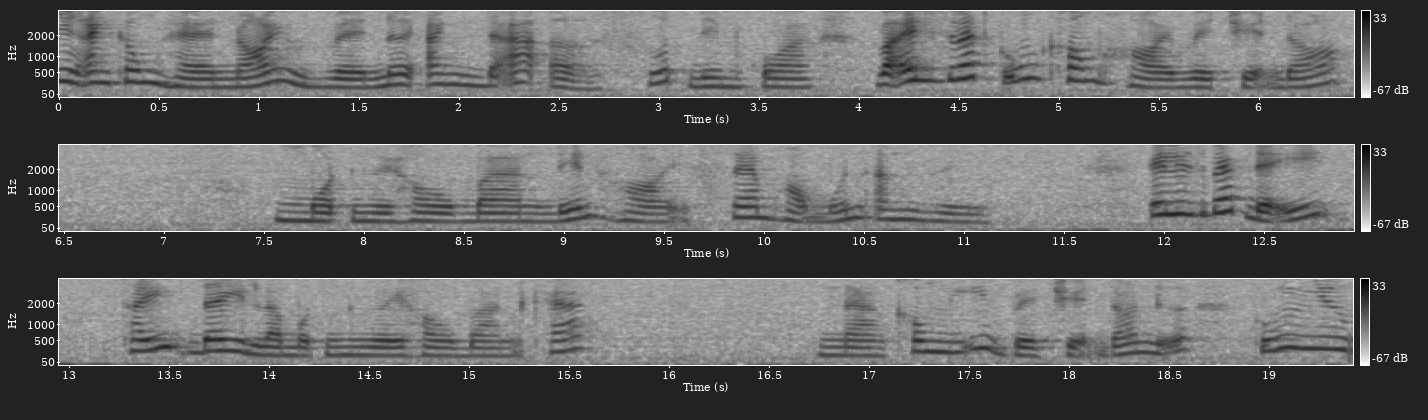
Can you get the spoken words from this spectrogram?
nhưng anh không hề nói về nơi anh đã ở suốt đêm qua, và Elizabeth cũng không hỏi về chuyện đó. Một người hầu bàn đến hỏi xem họ muốn ăn gì. Elizabeth để ý thấy đây là một người hầu bàn khác. Nàng không nghĩ về chuyện đó nữa, cũng như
